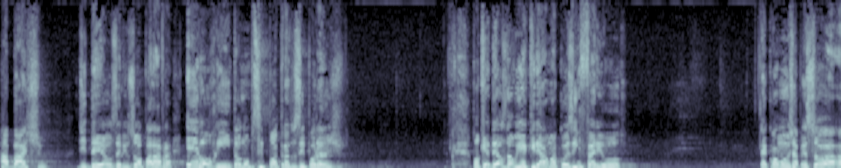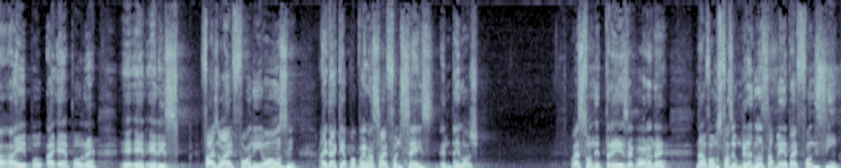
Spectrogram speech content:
abaixo de Deus, ele usou a palavra Elohim. Então, não se pode traduzir por anjo. Porque Deus não ia criar uma coisa inferior. É como já pensou a, a, Apple, a Apple, né? Eles fazem o iPhone 11, aí daqui a pouco vai lançar o iPhone 6. Não tem lógica. O iPhone 13 agora, né? Não, vamos fazer um grande lançamento, iPhone 5.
